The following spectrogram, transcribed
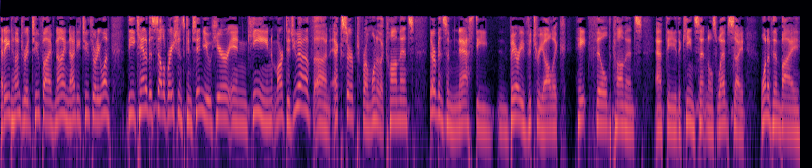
at 800 259 9231. The cannabis celebrations continue here in Keene. Mark, did you have uh, an excerpt from one of the comments? There have been some nasty, very vitriolic, hate filled comments at the, the Keene Sentinel's website. One of them by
